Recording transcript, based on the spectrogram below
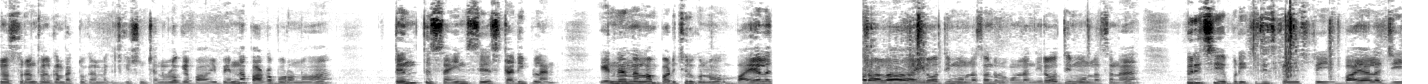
Hello students welcome back to கரம் எஜுகேஷன் சேனல். ஓகேப்பா இப்போ என்ன பார்க்க போகிறோன்னா டென்த்து சயின்ஸு ஸ்டடி பிளான். என்னென்னலாம் படிச்சிருக்கணும்? பயாலஜி ஓவராலாக இருபத்தி மூணு லெசன் இருக்கும்ல. இந்த இருபத்தி மூணு லெசனை பிரித்து எப்படி physics chemistry biology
